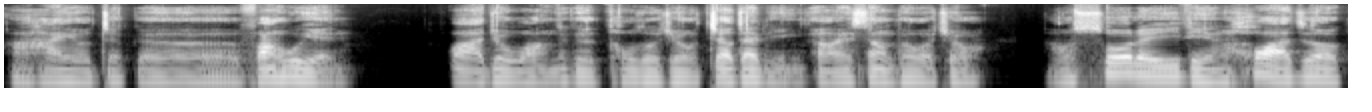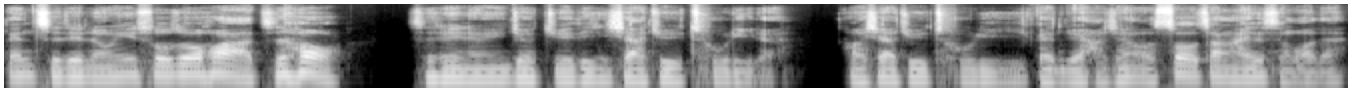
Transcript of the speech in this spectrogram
啊，还有这个防护员，哇，就往那个投手丘叫暂停，赶快上投手丘，然后说了一点话之后，跟池田龙一说说话之后，池田龙一就决定下去处理了，好下去处理，感觉好像有受伤还是什么的。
